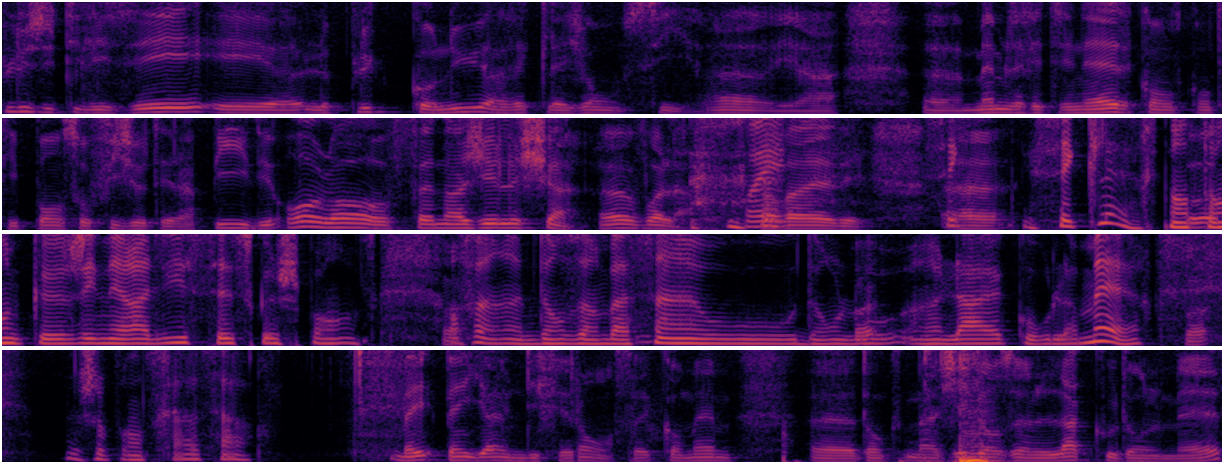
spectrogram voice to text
plus utilisée et euh, le plus connue avec les gens aussi. hein. Il y a, euh, même les vétérinaires, quand, quand ils pensent aux physiothérapies, ils disent Oh là, fais nager le chien. hein, voilà, ça Ouais. va aider. C'est Euh, clair qu'en oh. tant que généraliste, c'est ce que je pense. Ah. Enfin, dans un bassin ou dans l'eau, un lac ou la mer, Ouais. je penserai à ça. Mais il y a une différence hein, quand même. Donc, nager dans un lac ou dans le mer,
